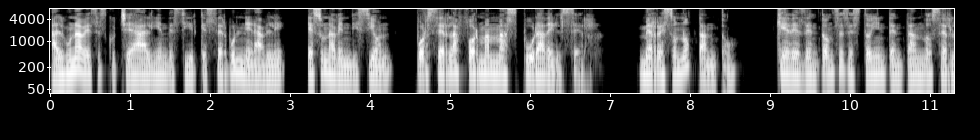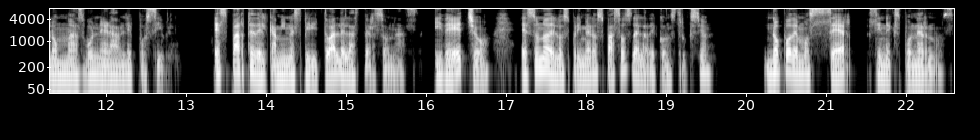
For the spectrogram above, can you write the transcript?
Alguna vez escuché a alguien decir que ser vulnerable es una bendición por ser la forma más pura del ser. Me resonó tanto que desde entonces estoy intentando ser lo más vulnerable posible es parte del camino espiritual de las personas y de hecho es uno de los primeros pasos de la deconstrucción. No podemos ser sin exponernos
